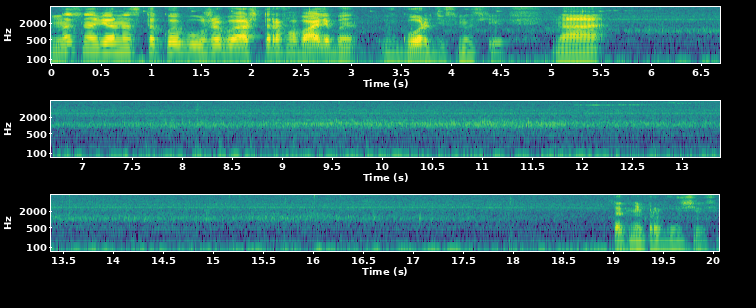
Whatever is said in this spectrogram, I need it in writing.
У нас, наверное, с такой бы уже бы оштрафовали бы в городе, в смысле, на... Так не прогрузился.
